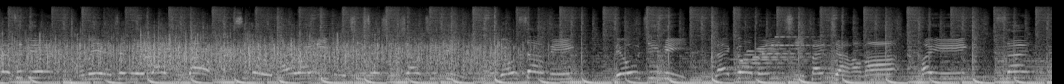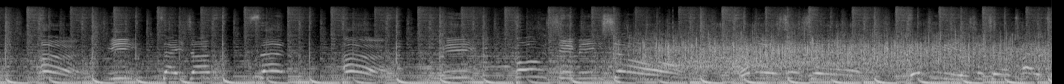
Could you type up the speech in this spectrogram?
在这边，我们也特别邀请到 Subaru 台湾易美汽车行销经理刘尚明刘经理来跟我们一起颁奖，好吗？欢迎，三二一，再一张，谢谢刘经理，谢谢蔡总。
